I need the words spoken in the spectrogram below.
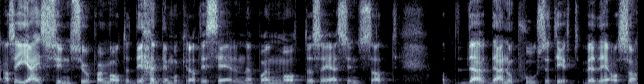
altså jeg syns jo på en måte det er demokratiserende på en måte, så jeg syns at, at det, er, det, er, noe positivt ved det også.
